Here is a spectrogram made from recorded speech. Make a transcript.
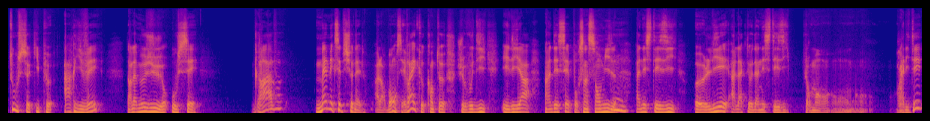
tout ce qui peut arriver dans la mesure où c'est grave, même exceptionnel. Alors bon, c'est vrai que quand euh, je vous dis il y a un décès pour 500 000 Mm. anesthésies euh, liées à l'acte d'anesthésie purement en, en réalité,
